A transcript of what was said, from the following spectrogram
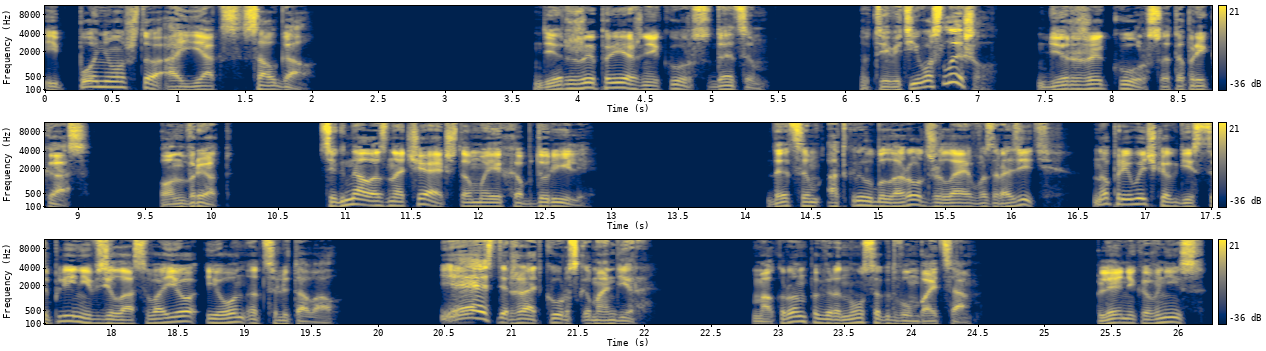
и понял, что Аякс солгал. «Держи прежний курс, Децим». «Но ты ведь его слышал?» «Держи курс, это приказ. Он врет. Сигнал означает, что мы их обдурили». Децим открыл было рот, желая возразить, но привычка к дисциплине взяла свое, и он отсалютовал. «Есть держать курс, командир!» Макрон повернулся к двум бойцам. «Пленника вниз.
